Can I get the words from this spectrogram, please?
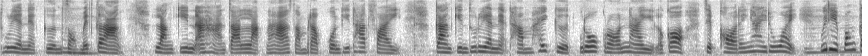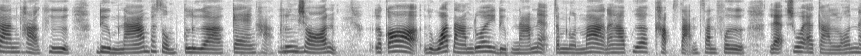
ทุเรียนเนี่ยเกินอืม2เม็ดกลาง หลังกินอาหารจานหลักนะคะสำหรับคนที่ธาตุไฟ การกินทุเรียนเนี่ยทำให้เกิดโรคร้อนใน แล้วก็เจ็บคอได้ง่ายด้วย วิธีป้องกันค่ะคือ ดื่มน้ำผสมเกลือแกงค่ะครึ่งช้อน แล้วก็หรือว่าตามด้วยดื่มน้ำเนี่ยจำนวนมากนะคะ เพื่อขับสารซัลเฟอร์ และช่วยอาการร้อนใน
